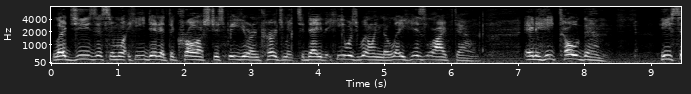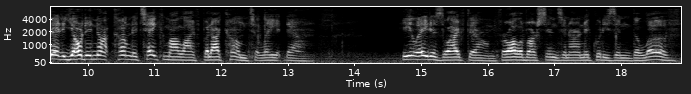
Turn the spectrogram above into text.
Let Jesus and what he did at the cross just be your encouragement today that he was willing to lay his life down. And he told them, he said, Y'all did not come to take my life, but I come to lay it down. He laid his life down for all of our sins and our iniquities, and the love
